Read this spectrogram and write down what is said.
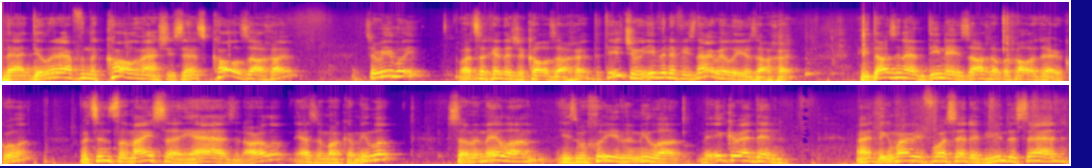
That learn out from the kol. Rashi says kol zachar. It's a. What's the chiddush of kol zachar? To teach you, even if he's not really a zachar, he doesn't have dine zachar b'kol kula. But since lemaisa he has an arla, he has a makamila, so memela he's mechuyev mila meikar adin. Right? The Gemara before said, Rabbi Yehuda said,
